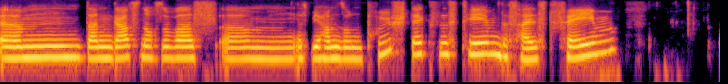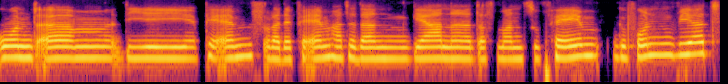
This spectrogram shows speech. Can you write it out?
Ähm, dann gab es noch sowas, ähm, wir haben so ein Prüfstecksystem, das heißt Fame. Und ähm, die PMs oder der PM hatte dann gerne, dass man zu Fame gefunden wird.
